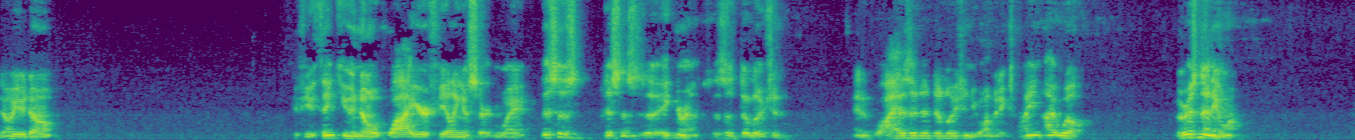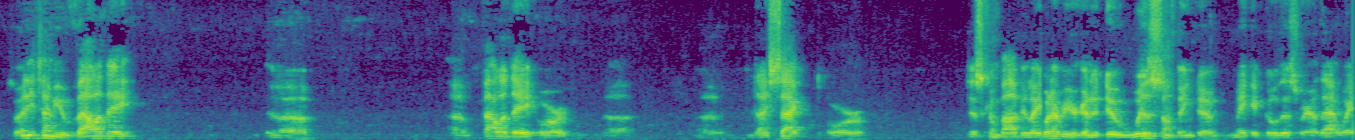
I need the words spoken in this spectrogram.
No, you don't. If you think you know why you're feeling a certain way, this is this is uh, ignorance. This is delusion. And why is it a delusion? You want me to explain? I will. There isn't anyone. So anytime you validate, uh, uh, validate or dissect or discombobulate, whatever you're going to do with something to make it go this way or that way.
